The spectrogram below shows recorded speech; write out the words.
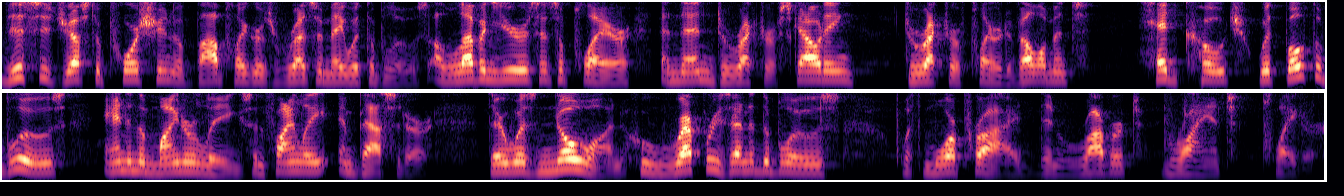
This is just a portion of Bob Plager's resume with the Blues 11 years as a player, and then director of scouting, director of player development, head coach with both the Blues and in the minor leagues, and finally, ambassador. There was no one who represented the Blues with more pride than Robert Bryant Plager.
